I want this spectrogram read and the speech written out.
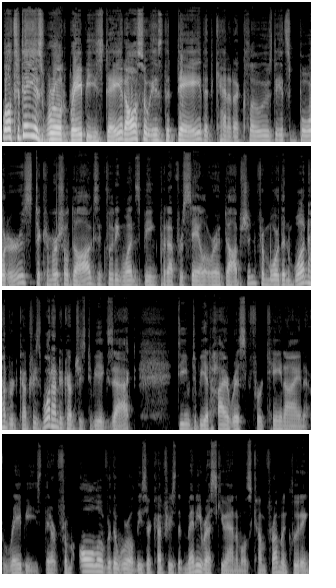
Well, today is World Rabies Day. It also is the day that Canada closed its borders to commercial dogs, including ones being put up for sale or adoption from more than 100 countries, 100 countries to be exact, deemed to be at high risk for canine rabies. They're from all over the world. These are countries that many rescue animals come from, including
